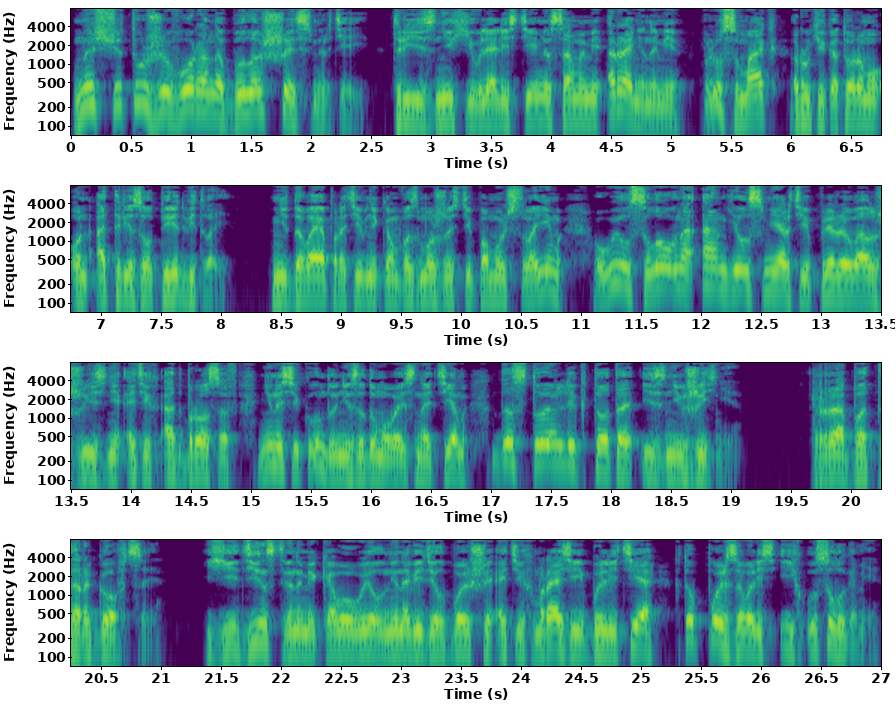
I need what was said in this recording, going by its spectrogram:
На счету же ворона было шесть смертей. Три из них являлись теми самыми ранеными, плюс маг, руки которому он отрезал перед битвой. Не давая противникам возможности помочь своим, Уилл, словно ангел смерти, прерывал жизни этих отбросов, ни на секунду не задумываясь над тем, достоин ли кто-то из них жизни. Работорговцы. Единственными, кого Уилл ненавидел больше этих мразей, были те, кто пользовались их услугами.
